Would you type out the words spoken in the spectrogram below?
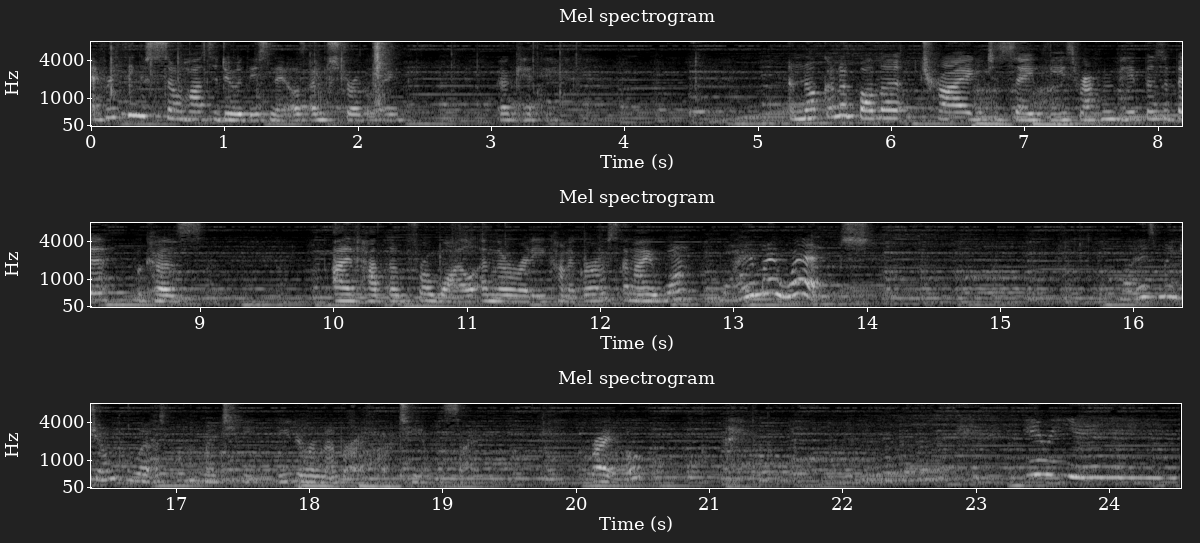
Everything is so hard to do with these nails. I'm struggling. Okay. I'm not gonna bother trying to save these wrapping papers a bit because I've had them for a while and they're already kind of gross and I want, why am I wet? Why is my jumper wet as part of my tea? I need to remember I've got tea on the side. Right, oh. Here he is.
